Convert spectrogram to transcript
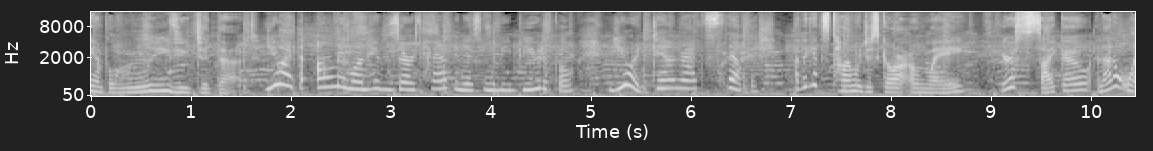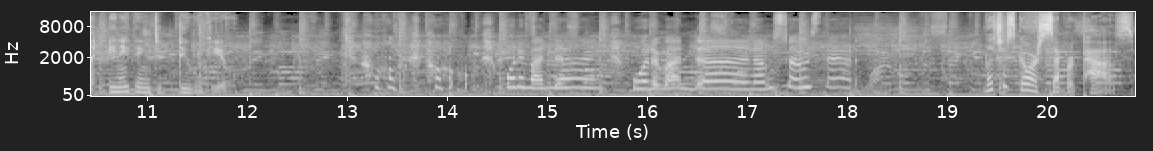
Can't believe you did that. You are the only one who deserves happiness and to be beautiful. You are downright selfish. I think it's time we just go our own way. You're a psycho, and I don't want anything to do with you. what have I done? What have I done? I'm so sad. Let's just go our separate paths.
